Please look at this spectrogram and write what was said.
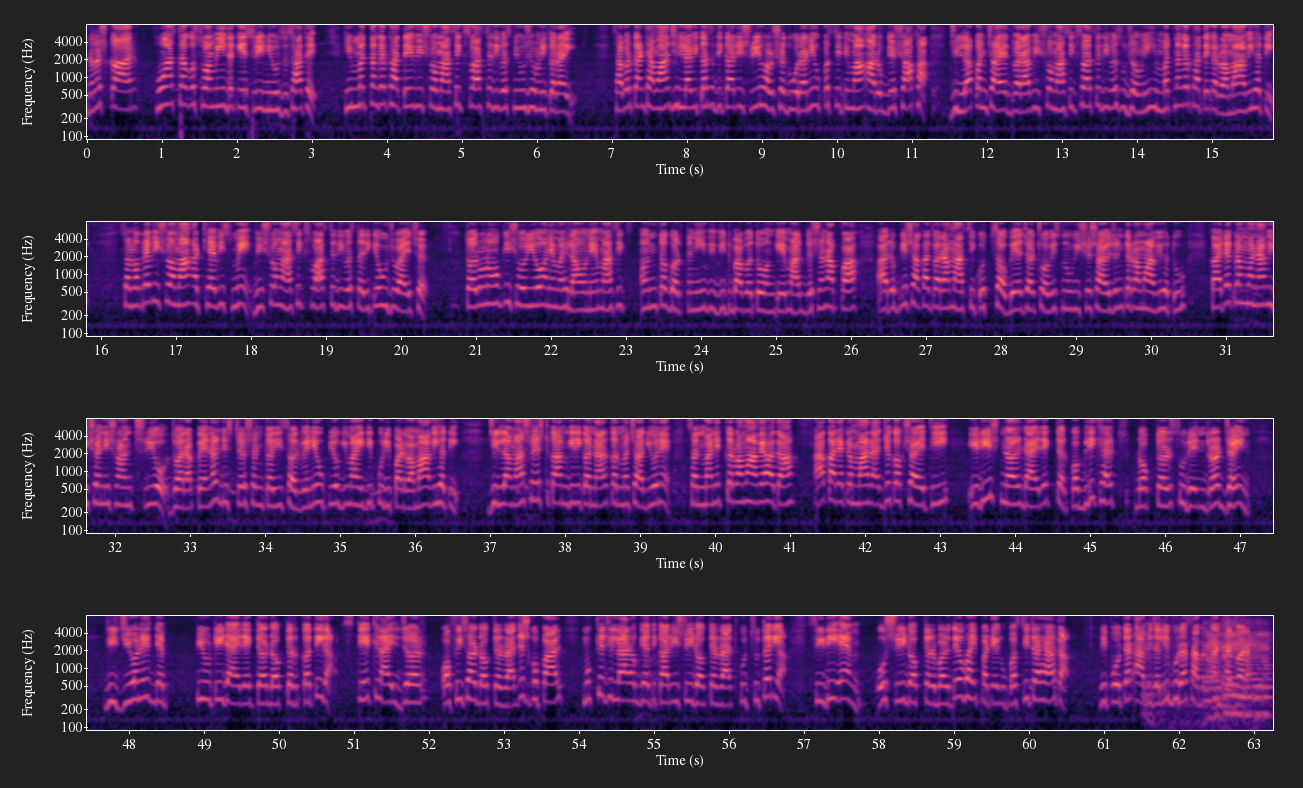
નમસ્કાર. હું Astha Goswami, the Kesari news સાથે. હિંમતનગર ખાતે વિશ્વ માસિક સ્વાસ્થ્ય દિવસની ઉજવણી કરાઈ. સાબરકાંઠામાં જિલ્લા વિકાસ અધિકારી શ્રી હર્ષદ વોરાની ઉપસ્થિતિમાં આરોગ્ય શાખા જિલ્લા પંચાયત દ્વારા વિશ્વ માસિક સ્વાસ્થ્ય દિવસ ઉજવણી હિંમતનગર ખાતે કરવામાં આવી હતી. સમગ્ર વિશ્વમાં અઠ્યાવીસ મે વિશ્વ માસિક સ્વાસ્થ્ય દિવસ તરીકે ઉજવાય છે. તરુણો, કિશોરીઓ અને મહિલાઓને માસિક અંતર્ગતની વિવિધ બાબતો અંગે માર્ગદર્શન આપવા આરોગ્ય શાખા દ્વારા માસિકોત્સવ બે હજાર ચોવીસનું વિશેષ આયોજન કરવામાં આવ્યું હતું. કાર્યક્રમોના વિષય નિષ્ણાંતશ્રીઓ દ્વારા પેનલ ડિસ્કશન કરી સર્વેને ઉપયોગી માહિતી પૂરી પાડવામાં આવી હતી. જિલ્લામાં શ્રેષ્ઠ કામગીરી કરનાર કર્મચારીઓને સન્માનિત કરવામાં આવ્યા હતા. આ કાર્યક્રમમાં રાજ્ય કક્ષાએથી additional director, public health doctor Surendra Jain, regional deputy director doctor Katira, state liaison officer doctor Rajesh Gopal, મુખ્ય જિલ્લા આરોગ્ય અધિકારી Shri doctor Rajput Sutariya, CDM O Shri doctor Baldevbhai Patel ઉપસ્થિત રહ્યા હતા. રિપોર્ટર આબિદ અલી ભુરા સાબરકાંઠા દ્વારા.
